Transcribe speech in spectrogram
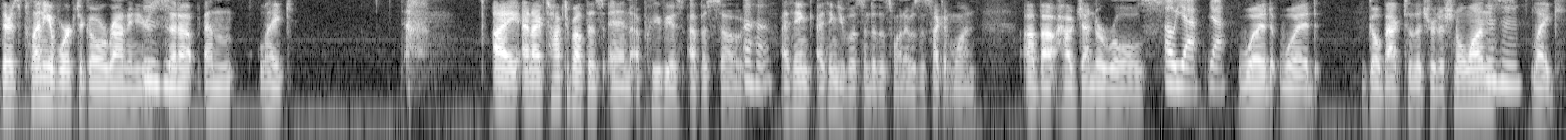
there's plenty of work to go around and you just sit Mhm. up and like i and i've talked about this in a previous episode Uh-huh. i think i think you've listened to this one it was the second one about how gender roles Oh yeah, yeah. would would go back to the traditional ones Mhm. like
